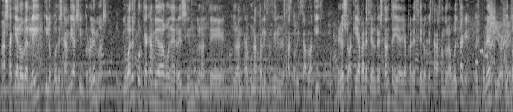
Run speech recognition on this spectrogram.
pasa aquí al overlay y lo puedes cambiar sin problemas. Igual es porque ha cambiado algo en iRacing durante, durante alguna actualización y no está actualizado aquí. Pero eso, aquí aparece el restante y ahí aparece lo que está gastando la vuelta. Que puedes poner, repito,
